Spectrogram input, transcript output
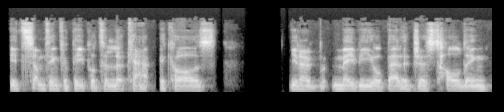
it's something for people to look at because you know maybe you're better just holding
